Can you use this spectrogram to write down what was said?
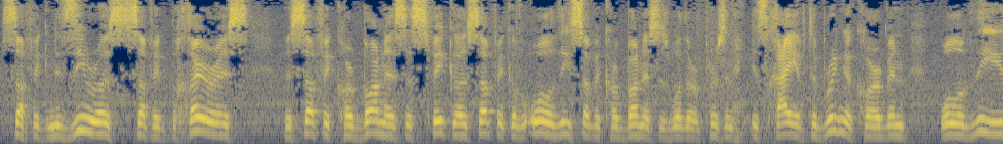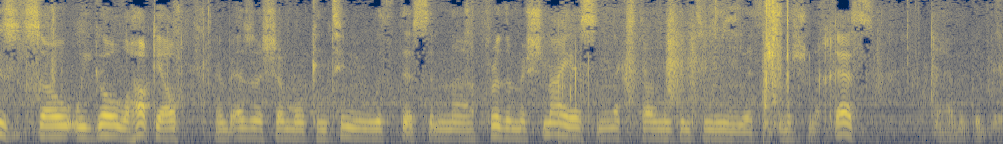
suffix nezirus, suffix bechiris, the suffix karbanis, a sveka, suffix of all of these suffix karbanis is whether a person is chayiv to bring a karban. All of these, so we go lahakel, and B'ezras Hashem will continue with this and uh, further Mishnayos. And next time we continue with Mishnah Ches. Have a good day.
